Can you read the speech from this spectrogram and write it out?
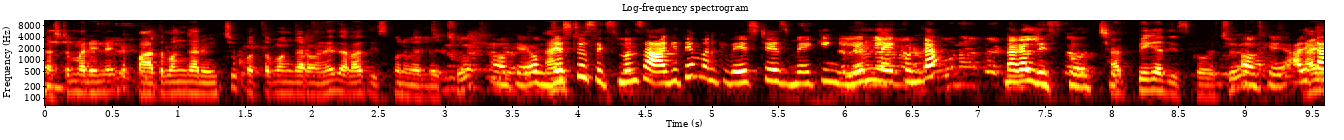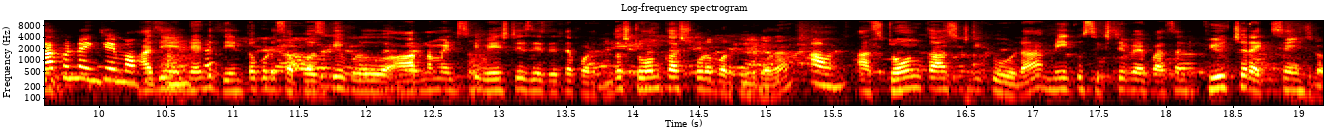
customer ఏంటంటే పాత బంగారం ఇచ్చి కొత్త బంగారం అనేది అలా తీసుకొని వెళ్ళొచ్చు. ఓకే జస్ట్ సిక్స్ మంత్స్ ఆగితే మనకి వేస్టేజ్ మేకింగ్ ఏం లేకుండా నగలు తీసుకోవచ్చు. హ్యాపీగా తీసుకోవచ్చు. ఓకే అది కాకుండా ఇంకేం అది ఏంటంటే దీంట్లో కూడా సపోజ్కి ఇప్పుడు ఆర్నమెంట్స్కి వేస్టేజ్ ఏదైతే పడుతుందో స్టోన్ కాస్ట్ కూడా పడుతుంది కదా. ఆ స్టోన్ కాస్ట్కి కూడా మీకు సిక్స్టీ ఫైవ్ పర్సెంట్ ఫ్యూచర్ ఎక్స్చేంజ్లో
